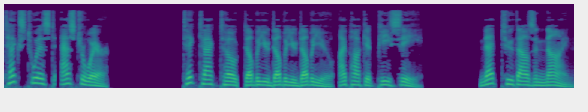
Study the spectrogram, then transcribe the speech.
Text twist Astraware Tic-Tac-Toe WWW iPocket PC Net 2009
